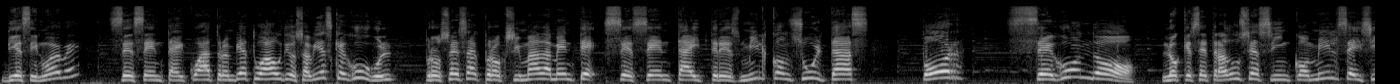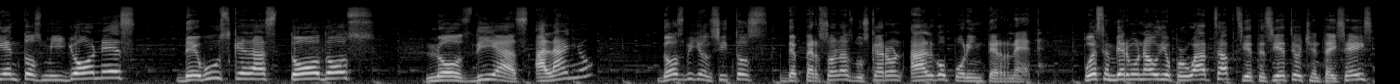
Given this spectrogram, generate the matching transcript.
19 64. Envía tu audio. ¿Sabías que Google procesa aproximadamente 63 mil consultas por segundo? Lo que se traduce a 5.600 millones de búsquedas todos los días. Al año, 2 billoncitos de personas buscaron algo por internet. Puedes enviarme un audio por WhatsApp 7786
